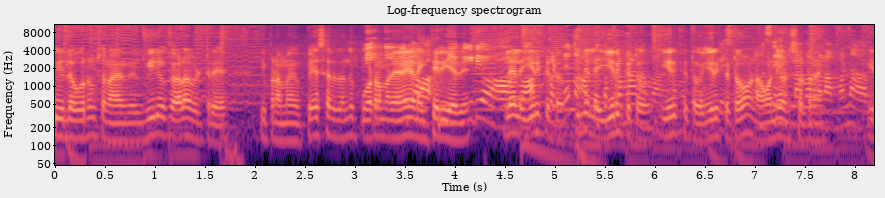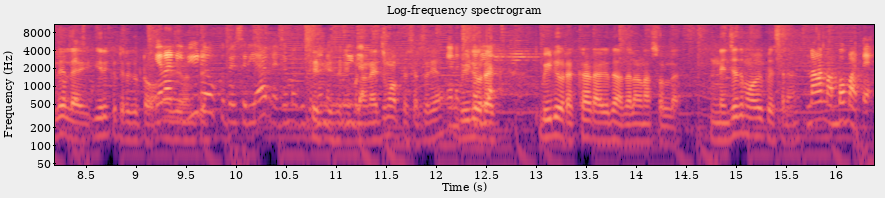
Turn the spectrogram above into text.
இதில் ஒரு நிமிஷம் நான் இந்த வீடியோக்காக விட்டுரு. இப்போ நம்ம பேசுறது வந்து போடுற மாதிரியானே எனக்கு தெரியாது. இல்லை இல்லை இருக்கட்டும். இல்லை இல்லை இருக்கட்டும் இருக்கட்டும் இருக்கட்டும். நான் ஒன்றே ஒன்று சொல்கிறேன் இல்லை இல்லை இருக்கட்டும் இருக்கட்டும். சரி சரி நான் நிஜமா பேசுகிறேன் சரியா வீடியோ ரெக் வீடியோ ரெக்கார்ட் ஆகுது அதெல்லாம் நான் சொல்ல. நிஜமாவே பேசுகிறேன் நான் நம்ப மாட்டேன்.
